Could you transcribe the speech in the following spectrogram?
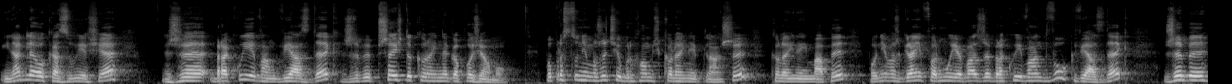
i nagle okazuje się, że brakuje Wam gwiazdek, żeby przejść do kolejnego poziomu. Po prostu nie możecie uruchomić kolejnej planszy, kolejnej mapy, ponieważ gra informuje Was, że brakuje Wam dwóch gwiazdek, żeby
